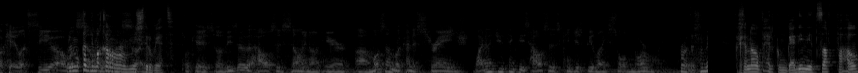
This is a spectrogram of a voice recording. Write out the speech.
Okay, let's see. Uh, what's بالمقدمه selling on قرروا this انهم site. يشتروا بيت Okay, so these are the houses selling on here. Uh, most of them look kind of strange. Why don't you think these houses can just be like sold normally? Bro, there's something خلينا اوضح لكم قاعدين يتصفحوا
